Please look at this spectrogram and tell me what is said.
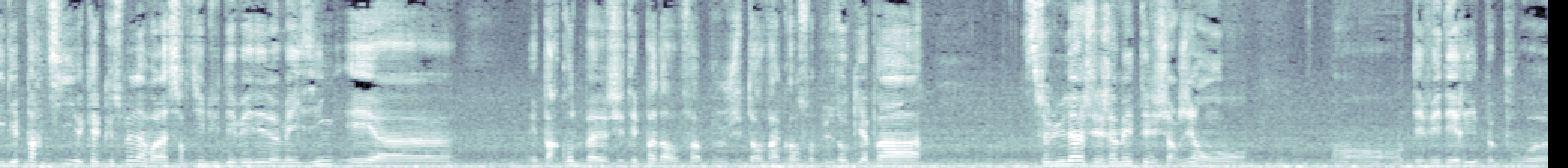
il est parti quelques semaines avant la sortie du DVD de Amazing et, euh, et par contre, bah, j'étais pas dans, enfin, j'étais en vacances en plus, donc il n'y a pas, celui-là, je l'ai jamais téléchargé en, DVD RIP pour, euh,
